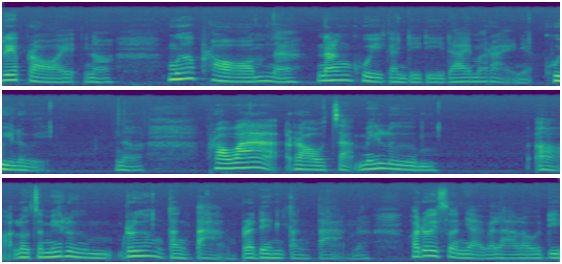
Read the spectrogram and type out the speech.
เรียบร้อยเนาะเมื่อพร้อมนะนั่งคุยกันดี ๆ ได้เมื่อไหร่เนี่ยคุยเลยนะเพราะว่าเราจะไม่ลืมเราจะไม่ลืมเรื่องต่างๆ ประเด็นต่างๆนะเพราะโดยส่วนใหญ่เวลาเราดี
